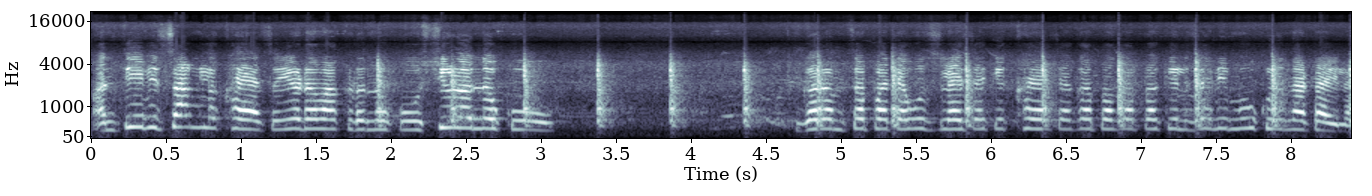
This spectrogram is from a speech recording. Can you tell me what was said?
आणि ते बी चांगलं खायचं. येडं वाकडं नको शिळं नको. गरम चपात्या उचलायच्या की खायच्या. गप्पा गप्पा केली झाली मोकळी नाटायला.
